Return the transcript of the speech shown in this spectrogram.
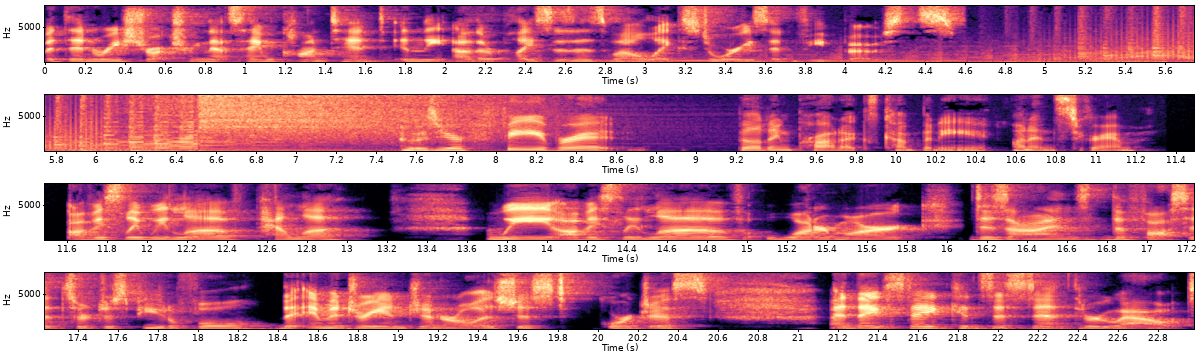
but then restructuring that same content in the other places as well like stories and feed posts. Who's your favorite building products company on instagram? Obviously we love pella we obviously love watermark designs. The faucets are just beautiful. The imagery in general is just gorgeous. And they've stayed consistent throughout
